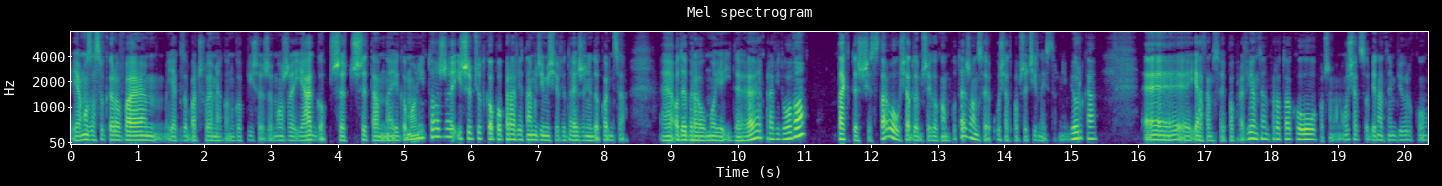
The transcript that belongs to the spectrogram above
Ja mu zasugerowałem, jak zobaczyłem, jak on go pisze, że może ja go przeczytam na jego monitorze i szybciutko poprawię tam, gdzie mi się wydaje, że nie do końca odebrał moje idee prawidłowo. Tak też się stało. Usiadłem przy jego komputerze, on sobie usiadł po przeciwnej stronie biurka. E, ja tam sobie poprawiłem ten protokół, po czym on usiadł sobie na tym biurku.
